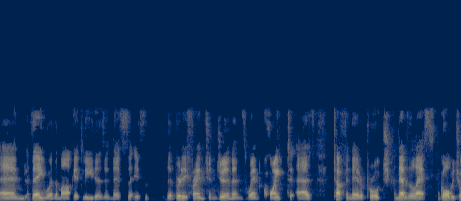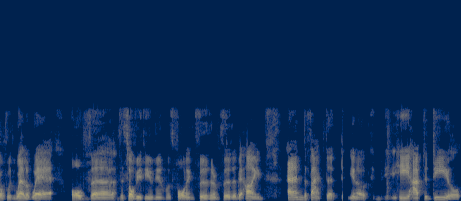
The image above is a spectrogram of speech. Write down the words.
and they were the market leaders in this. If the British, French, and Germans went quite as tough in their approach. Nevertheless, Gorbachev was well aware of uh, the Soviet Union was falling further and further behind. And the fact that, you know, he had to deal,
